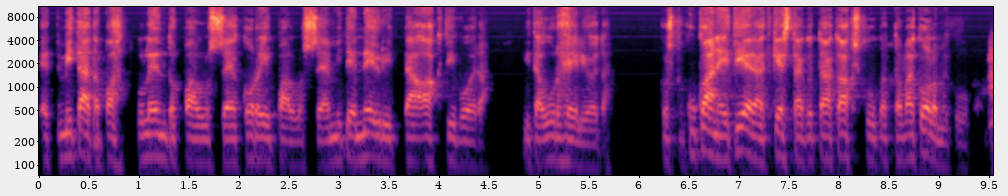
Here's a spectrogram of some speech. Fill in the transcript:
että mitä tapahtuu lentopallossa ja koripallossa ja miten ne yrittää aktivoida niitä urheilijoita, koska kukaan ei tiedä, että kestääkö tämä kaksi kuukautta vai kolme kuukautta.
